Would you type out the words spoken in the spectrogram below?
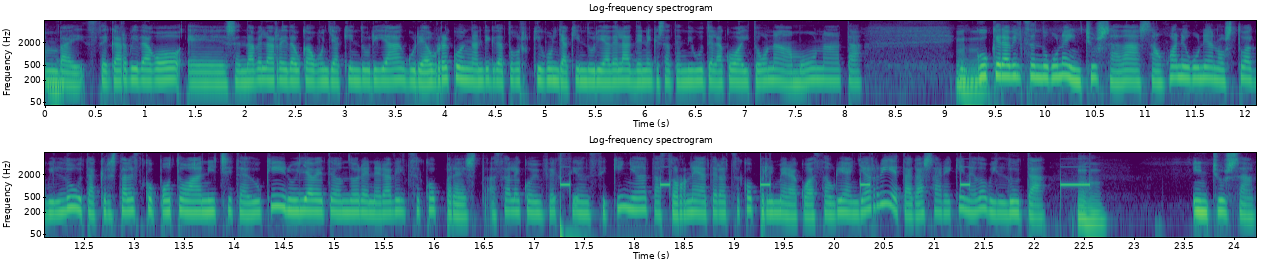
Bai, ze garbi dago, e, sendabelarrei daukagun jakinduria, gure aurrekoen gandik datorkigun jakinduria dela, denek esaten digutelako aitona, amona, eta Guk erabiltzen duguna intxusa da. San Juan egunean ostoak bildu eta kristalezko potoan itxita eduki, hiru hilabete ondoren erabiltzeko prest. Azaleko infekzioen zikina eta zornea ateratzeko primerakoa zaurian jarri eta gasarekin edo bilduta. intxusa.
